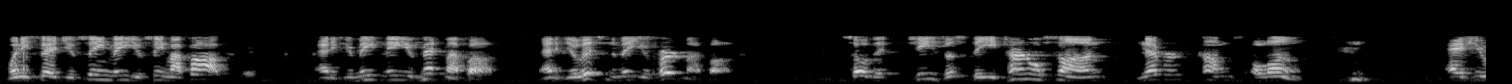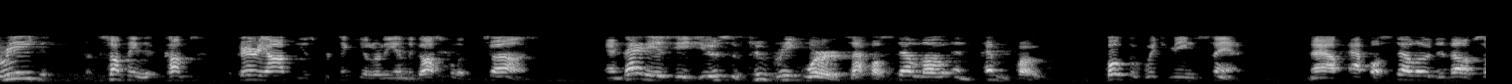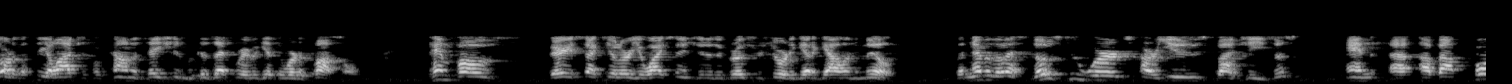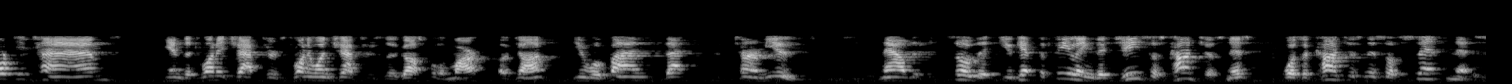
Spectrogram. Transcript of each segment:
When he said, You've seen me, you've seen my Father. And if you meet me, you've met my Father. And if you listen to me, you've heard my Father. So that Jesus, the eternal Son, never comes alone. As you read something that comes very obvious particularly in the Gospel of John. And that is his use of two Greek words, apostello and pempo, both of which mean sent. Now, apostello develops sort of a theological connotation because that's where we get the word apostle. Pempo's very secular. Your wife sends you to the grocery store to get a gallon of milk. But nevertheless, those two words are used by Jesus, and uh, about 40 times in the 20 chapters, 21 chapters the Gospel of Mark, of John, you will find that term used. Now, so that you get the feeling that Jesus' consciousness was a consciousness of sentness.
